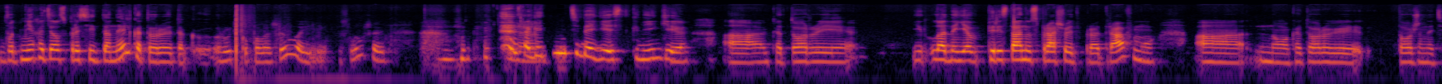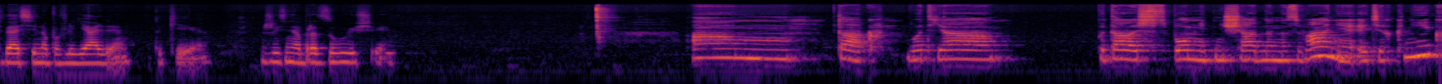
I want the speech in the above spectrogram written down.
Вот мне хотелось спросить Данель, которая так ручку положила и слушает. А какие у тебя есть книги, а, которые... Ладно, я перестану спрашивать про травму, а, но которые тоже на тебя сильно повлияли, такие жизнеобразующие. Um, так, вот я пыталась вспомнить нещадно название этих книг,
